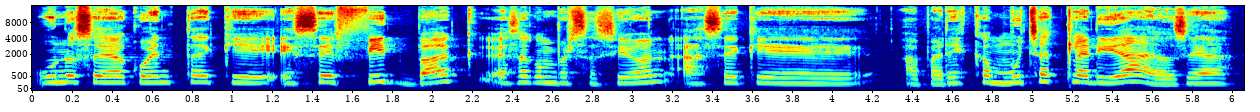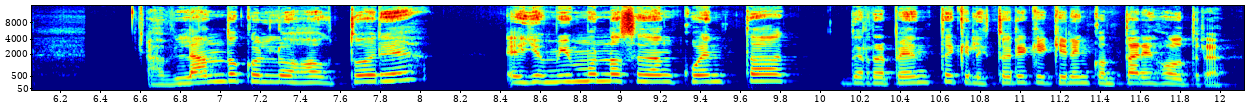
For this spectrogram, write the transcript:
uno se da cuenta que ese feedback, esa conversación, hace que aparezcan muchas claridades. O sea, hablando con los autores, ellos mismos no se dan cuenta de repente que la historia que quieren contar es otra.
